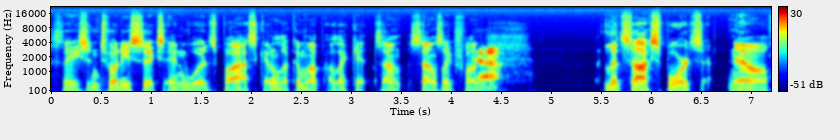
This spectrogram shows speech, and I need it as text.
Station 26 and Woods Boss. Gonna look them up. I like it. Sound sounds like fun. Yeah. Let's talk sports now.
